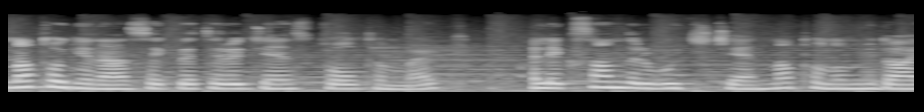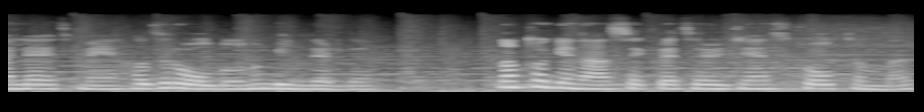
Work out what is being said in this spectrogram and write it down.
NATO Genel Sekreteri Jens Stoltenberg, Alexander Vucic'e NATO'nun müdahale etmeye hazır olduğunu bildirdi. NATO Genel Sekreteri Jens Stoltenberg,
